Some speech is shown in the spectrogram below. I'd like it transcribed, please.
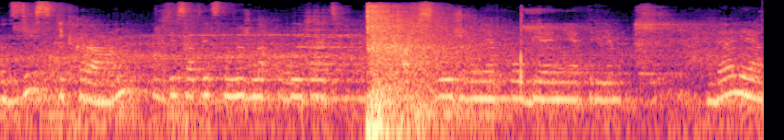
вот здесь экран, где, соответственно, нужно выбрать обслуживание по биометрии. Далее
